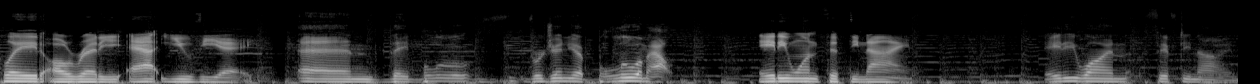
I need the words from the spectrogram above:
played already at UVA. And they blew Virginia blew them out. 81 59. 81 59.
